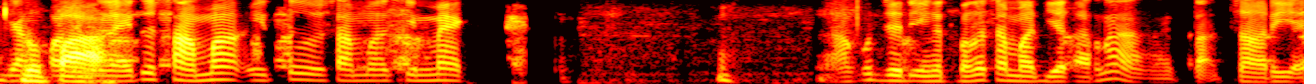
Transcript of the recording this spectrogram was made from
yang Lupa. paling enak itu sama itu sama si Mac aku jadi inget banget sama dia karena tak cari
